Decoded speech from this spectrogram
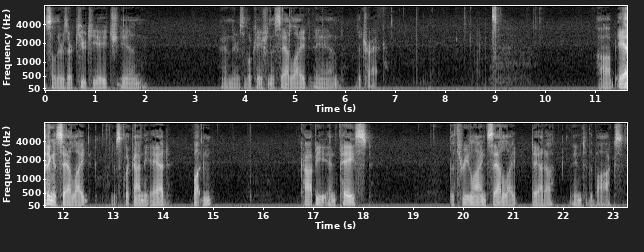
So there's our QTH in and there's the location of the satellite and the track. Uh, adding a satellite, just click on the add button, copy and paste the three line satellite data into the box.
